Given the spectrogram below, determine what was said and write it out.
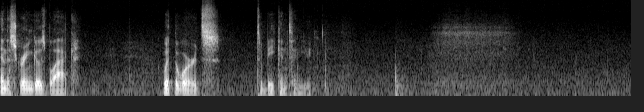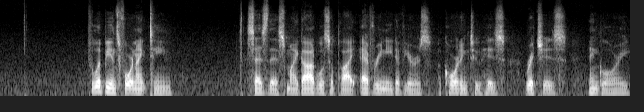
And the screen goes black with the words to be continued. Philippians 4:19 says this, "My God will supply every need of yours according to his riches and glory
